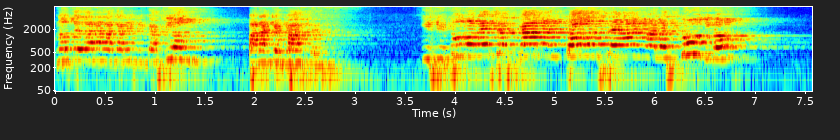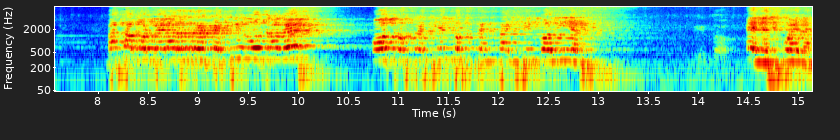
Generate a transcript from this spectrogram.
no te darán la calificación para que pases. Y si tú no le echas ganas en todo ese año al estudio, vas a volver a repetir otra vez otros 365 días en la escuela.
